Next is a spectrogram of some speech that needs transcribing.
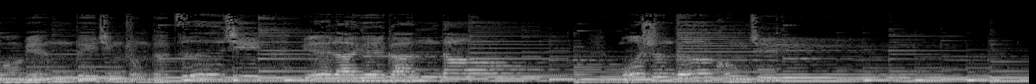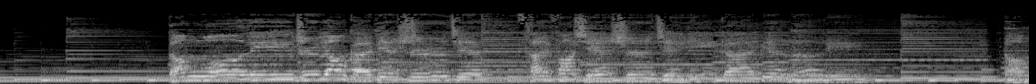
我面对镜中的自己，越来越感到陌生的恐惧。当我立志要改变世界，才发现世界已改变了你。当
